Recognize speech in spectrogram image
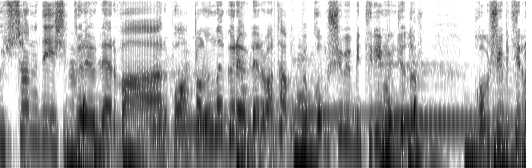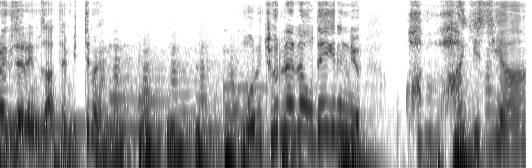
Üç tane değişik görevler var. Bu ablanın da görevleri var. Tamam komşuyu bir bitireyim önce dur. Komşuyu bitirmek üzereyim zaten. Bitti mi? Monitörlerle odaya girin diyor. Abi bu hangisi ya?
